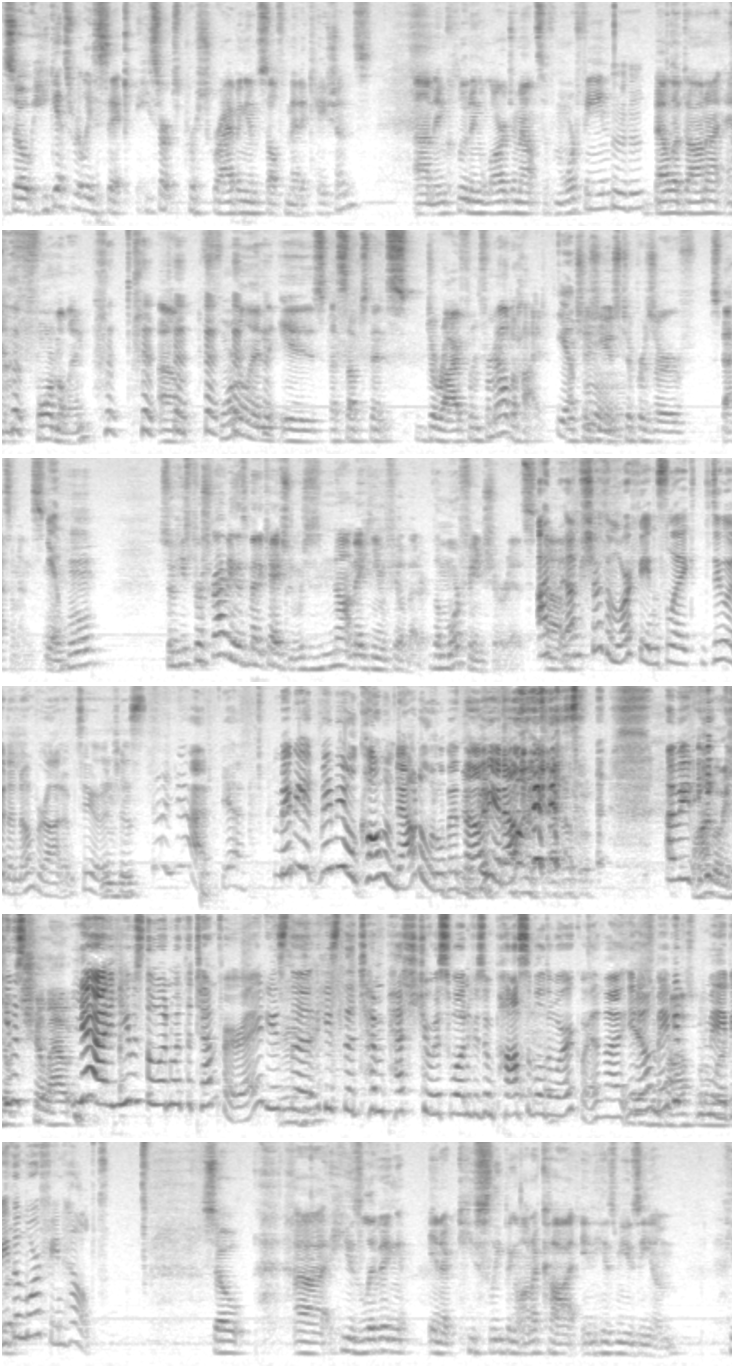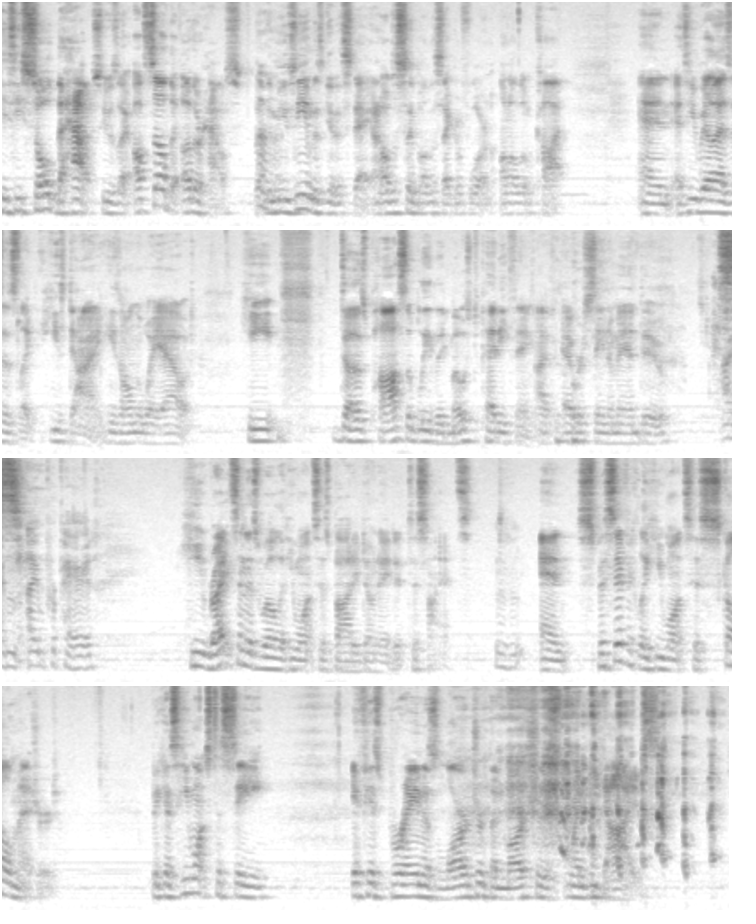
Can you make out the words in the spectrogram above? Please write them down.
so he gets really sick. He starts prescribing himself medications, um, including large amounts of morphine, Mhm. belladonna, and formalin. Um, formalin is a substance derived from formaldehyde, Yep. which is Mm. used to preserve specimens. Yep. hmm So he's prescribing this medication, which is not making him feel better. The morphine sure is. I'm, Um, I'm sure the morphine's like doing a number on him too. It's Mhm. just uh, yeah, yeah. Maybe it maybe it'll calm him down a little bit though. You know. Calm it down. I mean, Finally, he, he he'll was chill out. yeah, he was the one with the temper, right? He's the Mhm. he's the tempestuous one who's impossible to work with. Uh, He you know, is maybe maybe the morphine helped. So uh, he's living in a he's sleeping on a cot in his museum. He's, he sold the house. He was like, I'll sell the other house, but the Uh-huh. museum is gonna stay, and I'll just sleep on the second floor on a little cot. And as he realizes like he's dying, he's on the way out. He does possibly the most petty thing I've ever seen a man do. I'm I'm prepared. He writes in his will that he wants his body donated to science. Mhm. And specifically, he wants his skull measured. Because he wants to see if his brain is larger than Marsh's when he dies.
